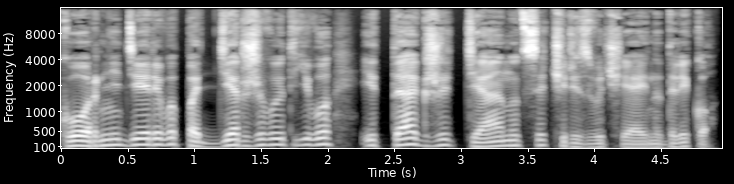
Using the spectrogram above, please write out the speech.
Корни дерева поддерживают его и также тянутся чрезвычайно далеко.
